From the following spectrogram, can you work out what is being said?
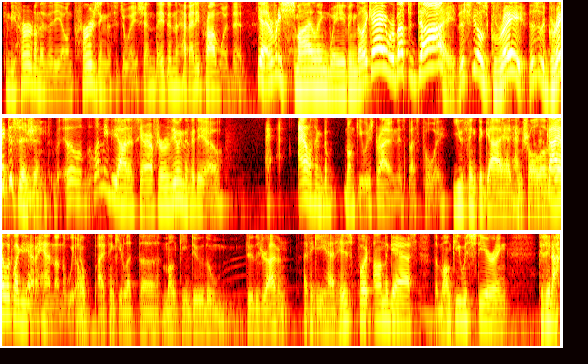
can be heard on the video encouraging the situation. They didn't have any problem with it. Yeah, everybody's smiling, waving. They're like, hey, we're about to die. This feels great. This is a great decision. Uh, Let me be honest here. After reviewing the video, I, don't think the monkey was driving this bus fully. You think the guy had control of it? This over guy it? looked like he had a hand on the wheel. Nope. I think he let the monkey do the do the driving. I think he had his foot on the gas. The monkey was steering. Because you're not.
